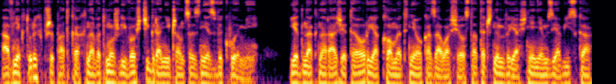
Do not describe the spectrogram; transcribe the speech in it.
a w niektórych przypadkach nawet możliwości graniczące z niezwykłymi. Jednak na razie teoria komet nie okazała się ostatecznym wyjaśnieniem zjawiska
